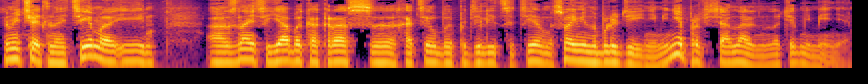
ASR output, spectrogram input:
Замечательная тема, и знаете, я бы как раз э, хотел бы поделиться тем, своими наблюдениями, не профессиональными, но тем не менее.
